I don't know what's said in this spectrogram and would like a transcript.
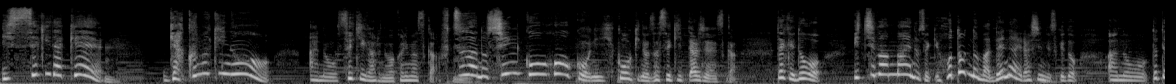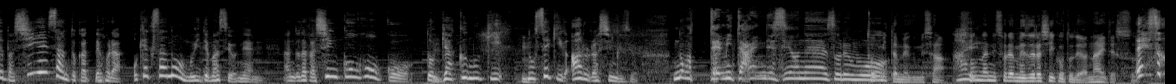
一席だけ逆向きのあの席があるの分かりますか？普通あの進行方向に飛行機の座席ってあるじゃないですか。だけど一番前の席ほとんどまあ出ないらしいんですけどあの例えば CA さんとかってほらお客さんの方向いてますよね、うん、あのだから進行方向と逆向きの席があるらしいんですよ、うん、乗ってみたいんですよねそれも。富田恵さん、はい、そんなにそれは珍しいことではないです。えそう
